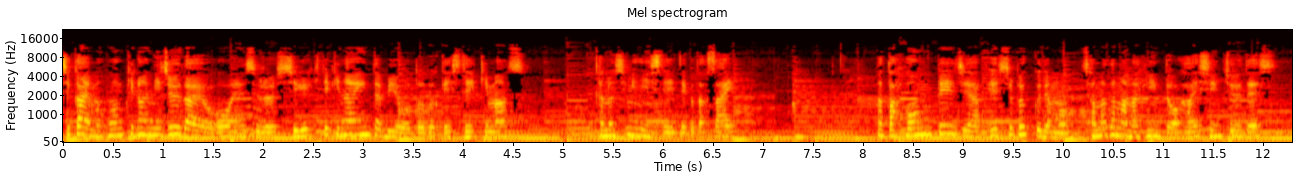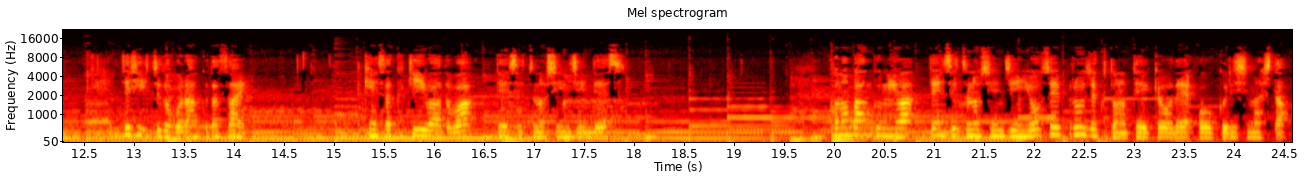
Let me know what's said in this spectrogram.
次回も本気の20代を応援する刺激的なインタビューをお届けしていきます。楽しみにしていてください。またホームページや Facebook でも様々なヒントを配信中です。ぜひ一度ご覧ください。検索キーワードは伝説の新人です。この番組は伝説の新人養成プロジェクトの提供でお送りしました。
